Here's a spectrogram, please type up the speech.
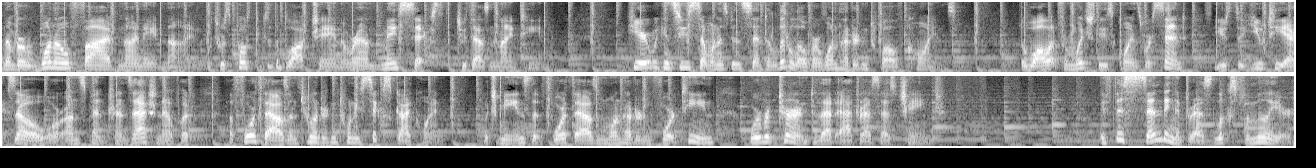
number 105989, which was posted to the blockchain around May 6, 2019. Here we can see someone has been sent a little over 112 coins. The wallet from which these coins were sent used the UTXO, or unspent transaction output, of 4,226 Skycoin, which means that 4,114 were returned to that address as change. If this sending address looks familiar,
